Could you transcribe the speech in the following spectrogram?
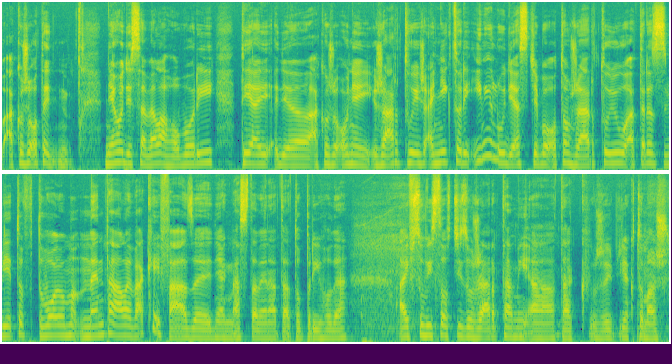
akože o tej nehode sa veľa hovorí, ty aj e, akože o nej žartuješ, aj niektorí iní ľudia s tebou o tom žartujú a teraz je to v tvojom mentále v akej fáze nejak nastavená táto príhoda? Aj v súvislosti so žartami a tak, že jak to máš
